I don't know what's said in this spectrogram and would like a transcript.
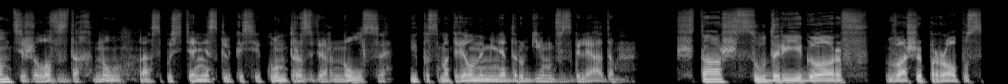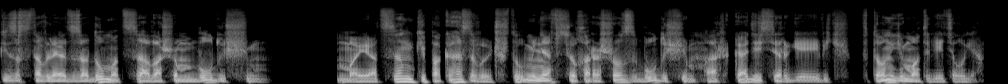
Он тяжело вздохнул, а спустя несколько секунд развернулся и посмотрел на меня другим взглядом. «Что ж, сударь Егоров, ваши пропуски заставляют задуматься о вашем будущем. «Мои оценки показывают, что у меня все хорошо с будущим, Аркадий Сергеевич», — в тон ему ответил я.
